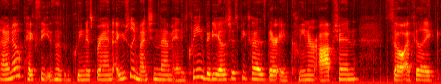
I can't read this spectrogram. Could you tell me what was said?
Now I know Pixi isn't the cleanest brand. I usually mention them in clean videos just because they're a cleaner option. So I feel like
